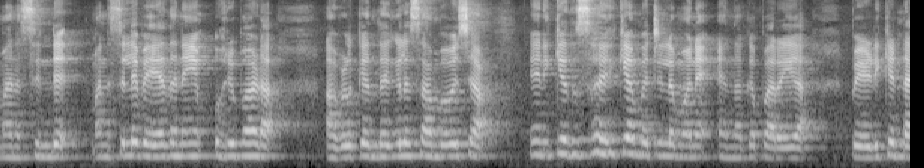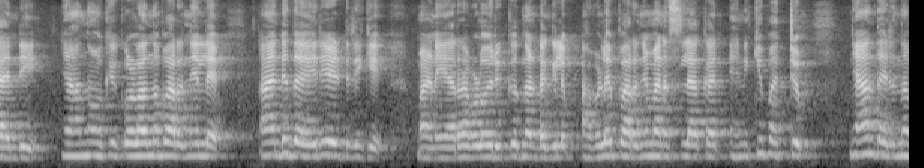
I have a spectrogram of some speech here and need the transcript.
മനസ്സിന്റെ മനസ്സിലെ വേദനയും ഒരുപാടാ. അവൾക്ക് എന്തെങ്കിലും സംഭവിച്ചാൽ എനിക്കത് സഹിക്കാൻ പറ്റില്ല മോനെ എന്നൊക്കെ പറയുക. പേടിക്കണ്ട ആന്റി ഞാൻ നോക്കിക്കോളാന്ന് പറഞ്ഞില്ലേ? ആന്റി ധൈര്യമായിട്ടിരിക്കെ. മണിയാർ അവൾ ഒരുക്കുന്നുണ്ടെങ്കിലും അവളെ പറഞ്ഞ് മനസ്സിലാക്കാൻ എനിക്ക് പറ്റും. ഞാൻ തരുന്ന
